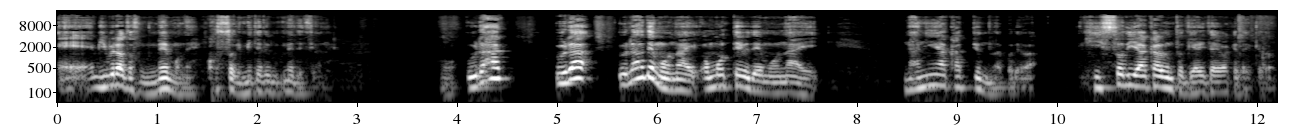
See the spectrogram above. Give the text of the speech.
えー、ビブラートスの目もね、こっそり見てる目ですよね。裏、裏、裏でもない、表でもない、何アカっていうんだ、これは。ひっそりアカウントでやりたいわけだけど。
